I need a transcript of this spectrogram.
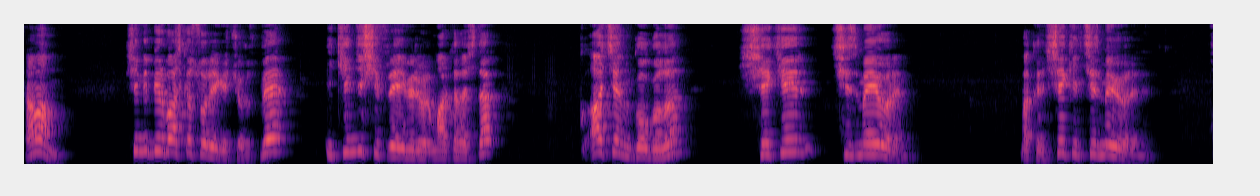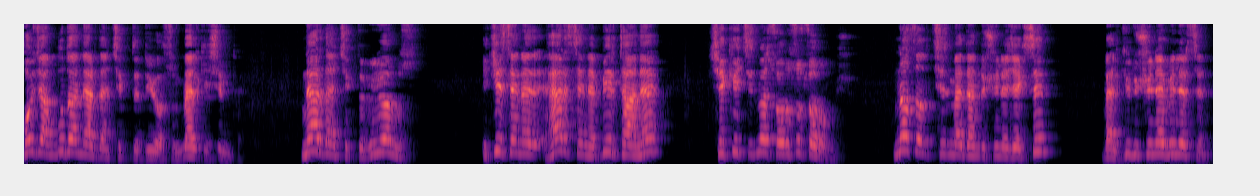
Tamam mı? Şimdi bir başka soruya geçiyoruz. Ve ikinci şifreyi veriyorum arkadaşlar. Açın Google'ı. Şekil çizmeyi öğrenin. Bakın şekil çizmeyi öğrenin. Hocam bu da nereden çıktı diyorsun belki şimdi. Nereden çıktı biliyor musun? İki sene her sene bir tane şekil çizme sorusu sorulmuş. Nasıl çizmeden düşüneceksin? Belki düşünebilirsin.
